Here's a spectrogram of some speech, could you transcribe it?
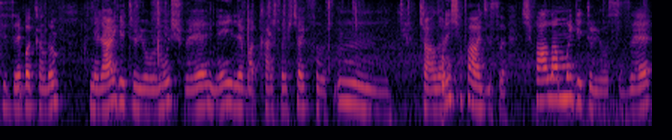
Size bakalım neler getiriyormuş ve ne ile karşılaşacaksınız. Hmm, çağların şifacısı. Şifalanma getiriyor size.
